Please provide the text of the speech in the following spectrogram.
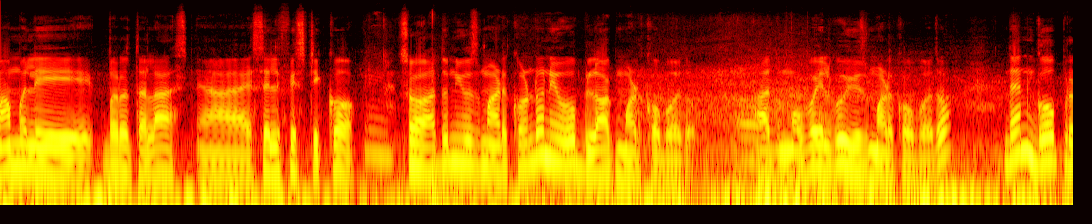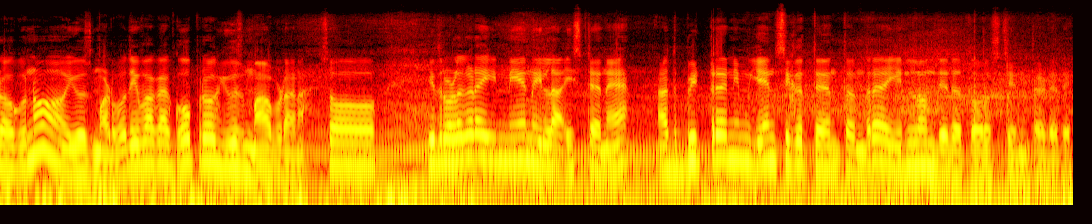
ಮಾಮೂಲಿ ಬರುತ್ತಲ್ಲ ಸೆಲ್ಫಿ ಸ್ಟಿಕ್ಕು ಸೊ ಅದನ್ನು ಯೂಸ್ ಮಾಡಿಕೊಂಡು ನೀವು ಬ್ಲಾಗ್ ಮಾಡ್ಕೋಬೋದು. ಅದು ಮೊಬೈಲ್ಗೂ ಯೂಸ್ ಮಾಡ್ಕೋಬೋದು. ದೆನ್ ಗೋಪ್ರೋಗೂ ಯೂಸ್ ಮಾಡ್ಬೋದು. ಇವಾಗ ಗೋಪ್ರೋಗೆ ಯೂಸ್ ಮಾಡಿಬಿಡೋಣ. ಸೊ ಇದರೊಳಗಡೆ ಇನ್ನೇನಿಲ್ಲ ಇಷ್ಟೇ ಅದು ಬಿಟ್ಟರೆ ನಿಮ್ಗೆ ಏನು ಸಿಗುತ್ತೆ ಅಂತಂದರೆ ಇಲ್ಲೊಂದಿದೆ ತೋರಿಸ್ತೀನಿ ತಡೀರಿ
